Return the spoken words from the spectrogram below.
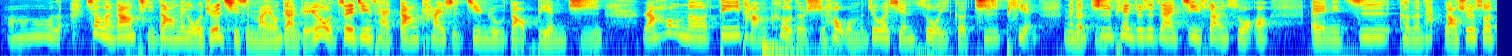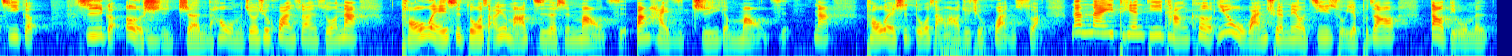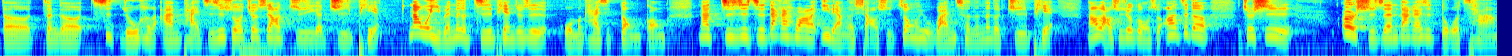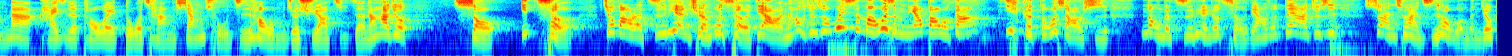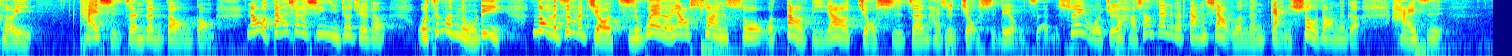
哦，校长刚刚提到那个，我觉得其实蛮有感觉，因为我最近才刚开始进入到编织，然后呢，第一堂课的时候，我们就会先做一个织片，那个织片就是在计算说，哦，哎，你织可能他老师会说织个织个二十针，然后我们就去换算说，那头围是多少？因为我们要织的是帽子，帮孩子织一个帽子。那头围是多少？然后就去换算。那那一天第一堂课，因为我完全没有基础，也不知道到底我们的整个是如何安排，只是说就是要织一个织片。那我以为那个织片就是我们开始动工。那织织织，大概花了一两个小时，终于完成了那个织片。然后老师就跟我说：“啊，这个就是二十针，大概是多长？那孩子的头围多长？相除之后，我们就需要几针？”然后他就手一扯。就把我的支片全部扯掉了，然后我就说：“为什么？为什么你要把我刚一个多小时弄的支片就扯掉？”他说：“对啊，就是算出来之后，我们就可以开始真正动工。”然后我当下心情就觉得，我这么努力弄了这么久，只为了要算说我到底要九十针还是九十六针，所以我觉得好像在那个当下，我能感受到那个孩子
